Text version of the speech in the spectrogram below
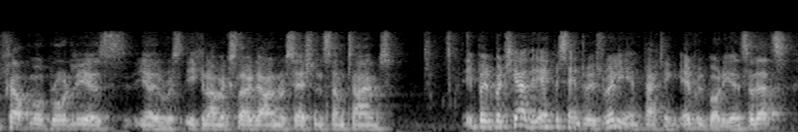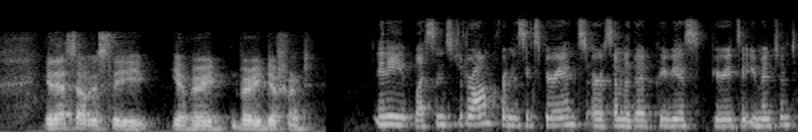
felt more broadly as, you know, economic slowdown, recession sometimes. But, but yeah, the epicenter is really impacting everybody. And so that's, you know, that's obviously, you know, very, very different. Any lessons to draw from this experience or some of the previous periods that you mentioned?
